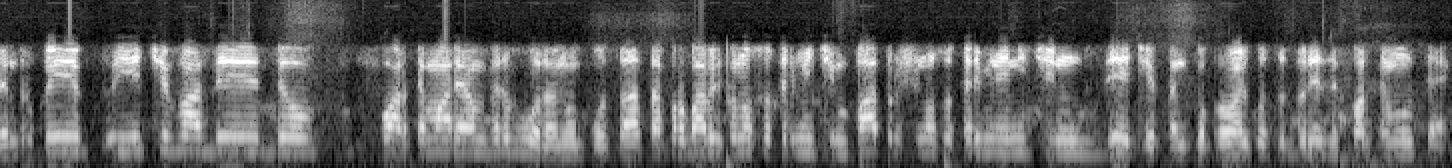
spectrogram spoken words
pentru că e, e ceva de, de o foarte mare anvergură, nu poți. Asta probabil că nu o să o termini în 4 și nu o să o termine nici în 10, pentru că probabil că o să dureze foarte mulți ani.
